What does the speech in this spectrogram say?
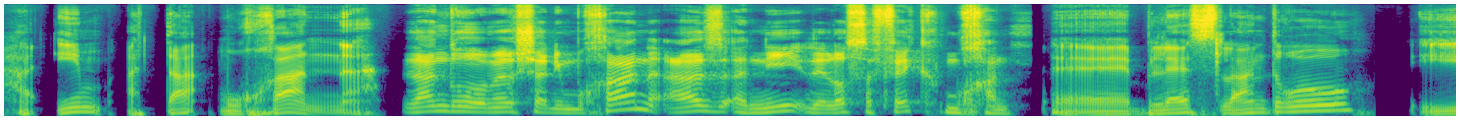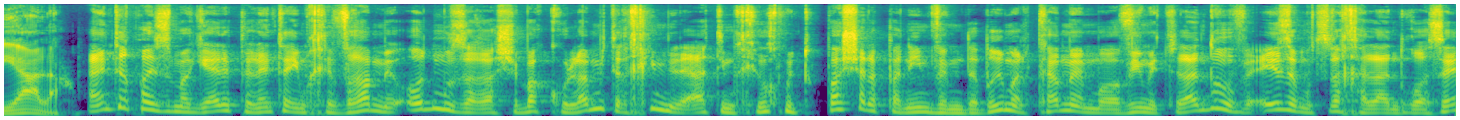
האם אתה מוכן? לנדרו אומר שאני מוכן, אז אני ללא ספק מוכן. bless לנדרו, יאללה. האנטרפרייז מגיעה לפלנטה עם חברה מאוד מוזרה שבה כולם מתהלכים לאט עם חיוך מטופש על הפנים ומדברים על כמה הם אוהבים את לנדרו ואיזה מוצלח הלנדרו הזה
